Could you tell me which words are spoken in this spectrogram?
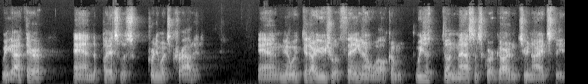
We got there and the place was pretty much crowded. And you know, we did our usual thing, you know, welcome. We just done Madison Square Garden two nights, the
